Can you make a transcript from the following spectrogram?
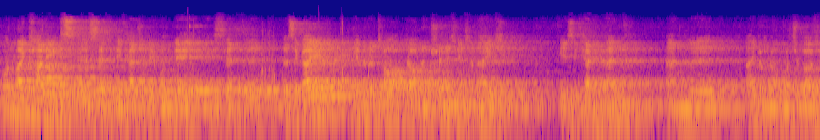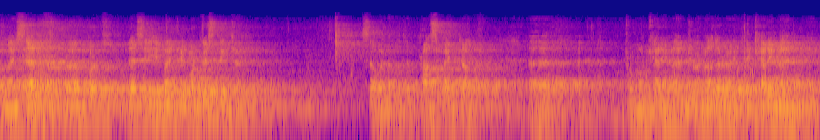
One of my colleagues uh, said to me casually one day, he said, there's a guy giving a talk down in Trinity tonight, he's a Kerry man, and I don't know much about him myself, uh, but they say he might be worth listening to. So I know the prospect of uh, from one Kerry man to another, a Kerry man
